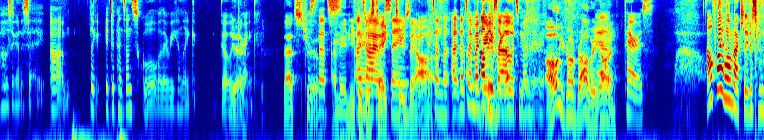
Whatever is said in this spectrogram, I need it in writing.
what was I gonna say? Um, like it depends on school whether we can like go and Yeah. drink. That's true. that's- I mean, you could just take saying Tuesday off. It's on. Mo- I, that's why my brain was like, oh, it's Monday, right? oh, you're going abroad. Where are you going? Paris. Wow. I'll fly home actually just for the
